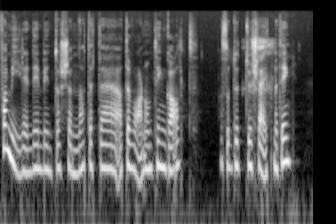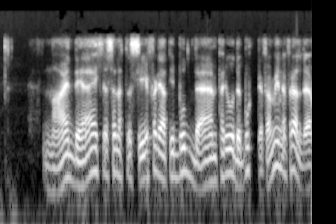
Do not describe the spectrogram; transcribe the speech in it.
familien din begynte å skjønne at, dette, at det var noe galt? Altså du, du sleit med ting? Nei, det er ikke så lett å si. fordi at De bodde en periode borte fra mine foreldre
